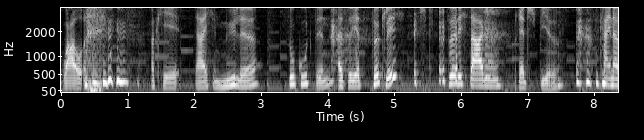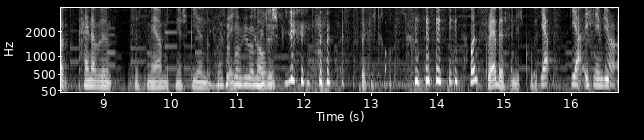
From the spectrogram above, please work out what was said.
Wow. Okay, da ich in Mühle so gut bin, also jetzt wirklich, würde ich sagen Brettspiel. Keiner, keiner will das mehr mit mir spielen. Das Ich weiß ist nicht echt mal, wie man Mühle spielt. Das ist wirklich traurig. Und Scrabble finde ich cool. Ja, ja, ich nehme die Ja.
